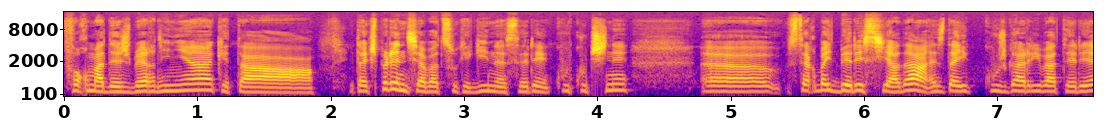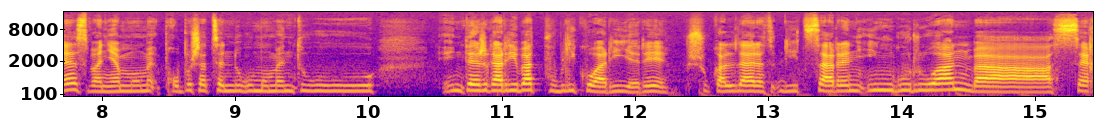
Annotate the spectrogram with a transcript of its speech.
forma desberdinak eta, eta eksperientzia batzuk egin ez ere, kutsine. Uh, zerbait berezia da, ez da ikusgarri bat ere ez, baina proposatzen dugu momentu interesgarri bat publikoari ere, sukaldaritzaren inguruan ba, zer,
